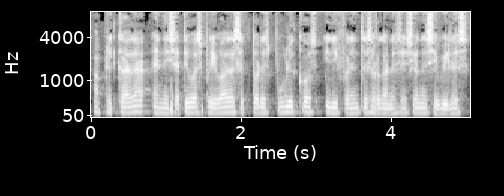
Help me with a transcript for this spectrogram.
aplicada a iniciativas privadas, sectores públicos y diferentes organizaciones civiles.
